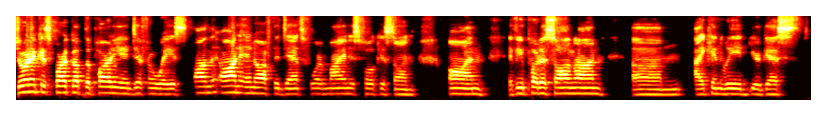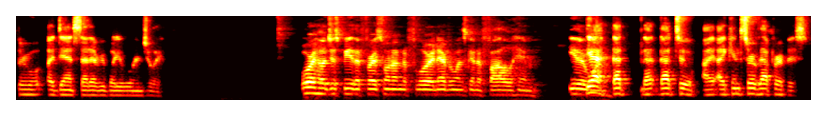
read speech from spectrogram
Jordan can spark up the party in different ways on on and off the dance floor. Mine is focused on on. If you put a song on, um, I can lead your guests through a dance that everybody will enjoy. Or he'll just be the first one on the floor, and everyone's going to follow him. Either way. yeah, one. that that that too. I, I can serve that purpose.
